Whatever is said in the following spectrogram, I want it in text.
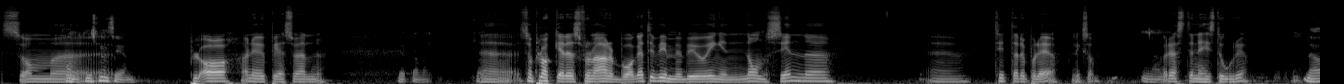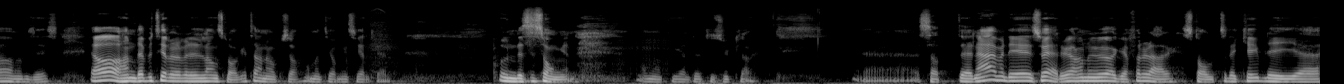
Som Pontus Nässén. Ja, han är uppe i SHL nu. Heter väl. Eh, Som plockades från Arboga till Vimmerby och ingen någonsin eh, eh, Tittade på det liksom ja. Och resten är historia Ja, men precis Ja, han debuterade väl i landslaget här nu också om inte jag minns helt fel Under säsongen Om jag inte helt ute och cyklar Eh, så att, eh, nej men det, så är det ju, han har ju öga för det där, stolt. Så det kan ju bli, eh,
